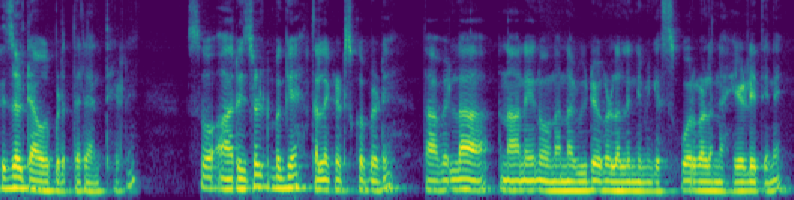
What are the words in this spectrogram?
ರಿಸಲ್ಟ್ ಯಾವಾಗ ಬಿಡ್ತಾರೆ ಅಂಥೇಳಿ. ಸೊ, ಆ ರಿಸಲ್ಟ್ ಬಗ್ಗೆ ತಲೆ ಕೆಡಿಸ್ಕೋಬೇಡಿ. ತಾವೆಲ್ಲ, ನಾನೇನು ನನ್ನ ವೀಡಿಯೋಗಳಲ್ಲಿ ನಿಮಗೆ ಸ್ಕೋರ್ಗಳನ್ನು ಹೇಳಿದ್ದೀನಿ.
